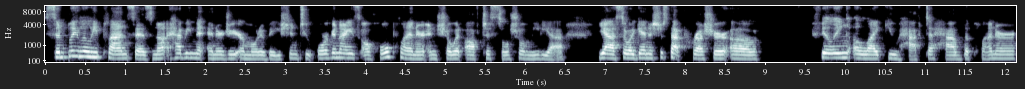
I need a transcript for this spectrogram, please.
Simply Lily Plan says not having the energy or motivation to organize a whole planner and show it off to social media. Yeah, so again, it's just that pressure of feeling like you have to have the planner,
